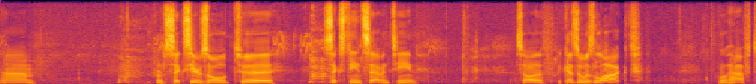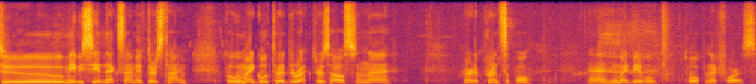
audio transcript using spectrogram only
Um, from 6 years old to 16, 17. So, because it was locked, we'll have to maybe see it next time if there's time. But we might go to the director's house and, uh, or the principal and he might be able to open it for us.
